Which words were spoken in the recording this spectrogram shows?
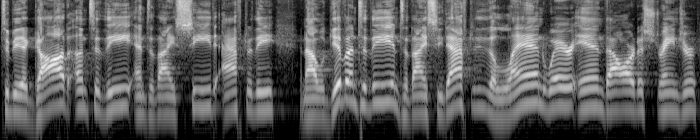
to be a God unto thee and to thy seed after thee. And I will give unto thee and to thy seed after thee the land wherein thou art a stranger,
